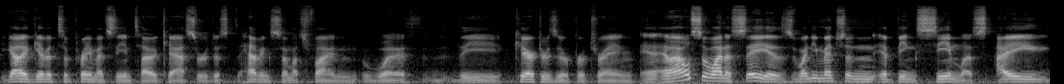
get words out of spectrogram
you got to give it to pretty much the entire cast are just having so much fun with the characters they're portraying. And, and I also want to say is when you mention it being seamless, I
